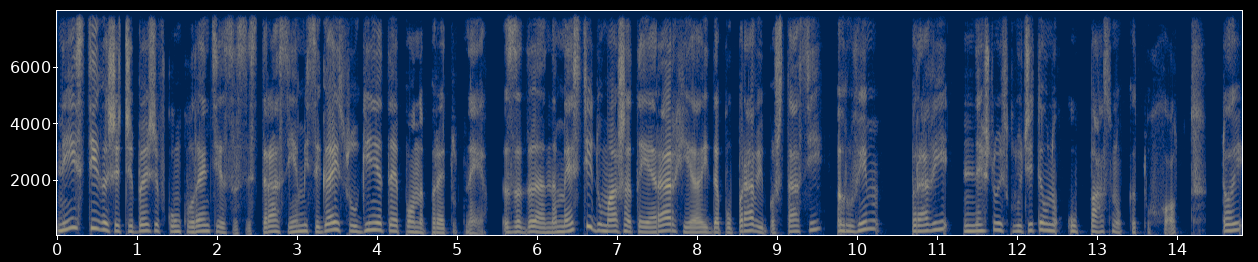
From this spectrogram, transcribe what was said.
Не и стигаше, че беше в конкуренция с сестра си, ами сега и слугинята е по-напред от нея. За да намести домашната иерархия и да поправи баща си, Ровим прави нещо изключително опасно като ход. Той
